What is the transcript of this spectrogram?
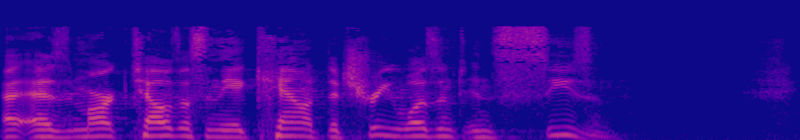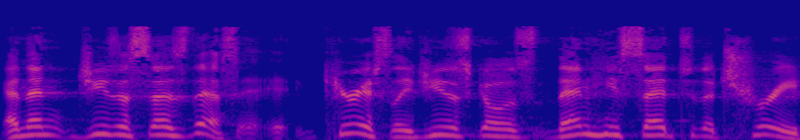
as Mark tells us in the account, the tree wasn't in season. And then Jesus says this. Curiously, Jesus goes, Then he said to the tree,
